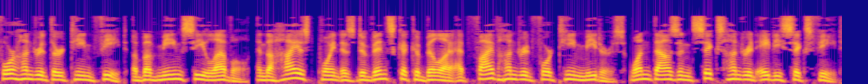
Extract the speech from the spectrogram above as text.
(413 feet) above mean sea level, and the highest point is Devinska Kobyla at 514 meters (1686 feet).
